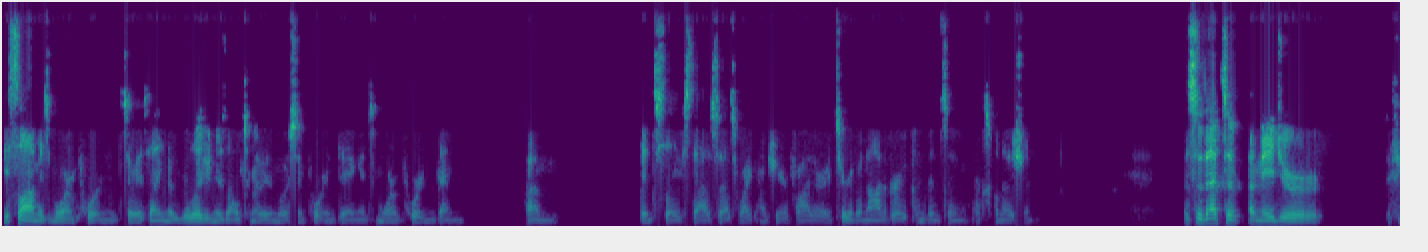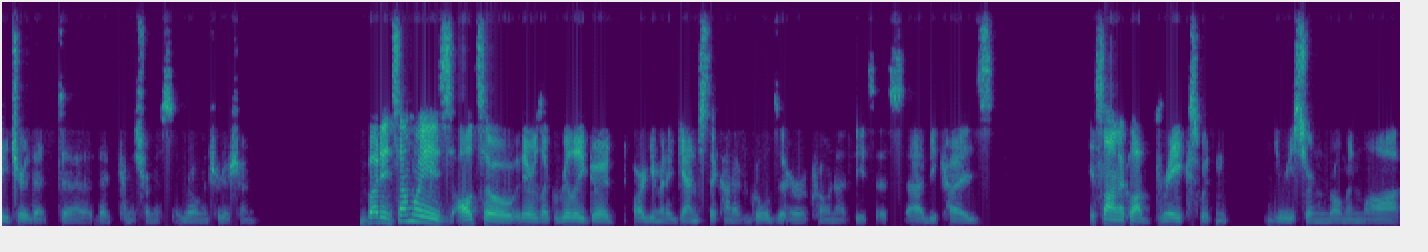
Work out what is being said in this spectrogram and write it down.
Islam is more important. So it's you know religion is ultimately the most important thing. It's more important than um, than slave status. So that's why it comes from your father. It's sort of a not a very convincing explanation. So that's a, a major feature that uh, that comes from this Roman tradition. But in some ways, also there's like really good argument against the kind of gold Goldziher Crone thesis uh, because Islamic law breaks with Eastern Roman law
